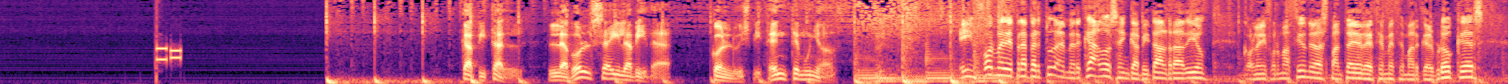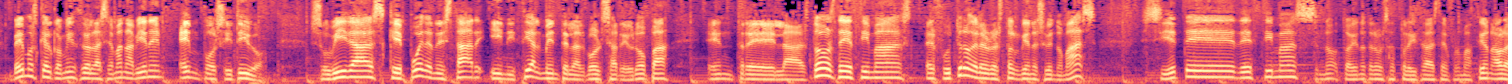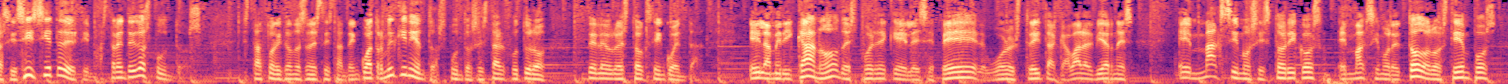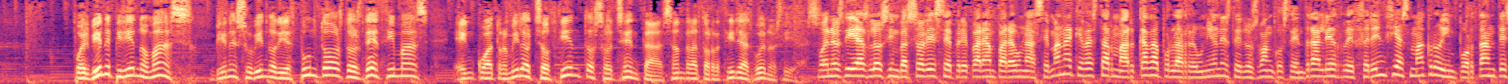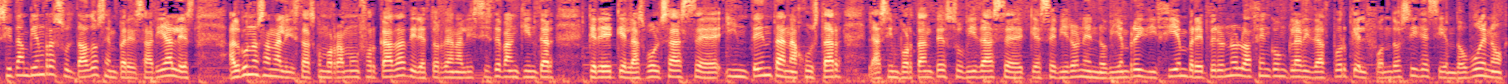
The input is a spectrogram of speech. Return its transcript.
Capital, la Bolsa y la Vida, con Luis Vicente Muñoz. Informe de preapertura de mercados en Capital Radio. Con la información de las pantallas de CMC Market Brokers, vemos que el comienzo de la semana viene en positivo. Subidas que pueden estar inicialmente en las bolsas de Europa entre las dos décimas. El futuro del Eurostock viene subiendo más. Siete décimas. No, todavía no tenemos actualizada esta información. Ahora sí, sí, siete décimas. 32 puntos. Está actualizándose en este instante. En 4.500 puntos está el futuro del Eurostock 50. El americano, después de que el SP, el Wall Street, acabara el viernes en máximos históricos, en máximo de todos los tiempos, pues viene pidiendo más. Viene subiendo 10 puntos, dos décimas, en 4.880. Sandra Torrecillas, buenos días. Buenos días. Los inversores se preparan para una semana que va a estar marcada por las reuniones de los bancos centrales, referencias macro importantes y también resultados empresariales. Algunos analistas, como Ramón Forcada, director de análisis de Bank Inter, cree que las bolsas eh, intentan ajustar las importantes subidas eh, que se vieron en noviembre y diciembre, pero no lo hacen con claridad porque el fondo sigue siendo bueno.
